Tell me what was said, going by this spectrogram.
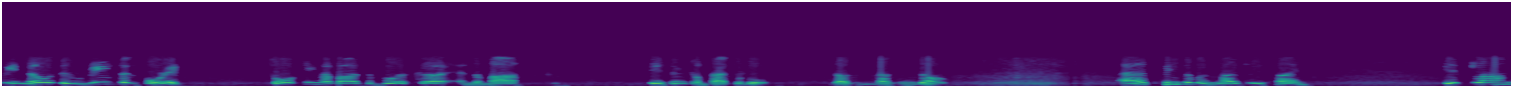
we know the reason for it, talking about the burqa and the mask is incompatible. Doesn't doesn't go. As Peter was rightly saying, Islam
